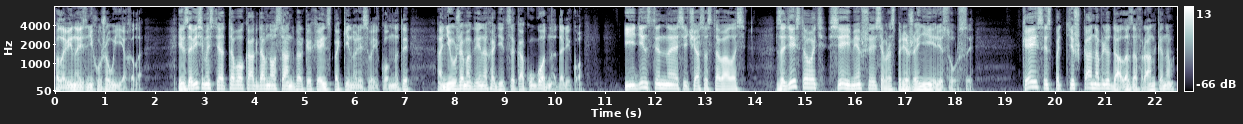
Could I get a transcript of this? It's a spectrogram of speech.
половина из них уже уехала. И в зависимости от того, как давно Сандберг и Хейнс покинули свои комнаты, они уже могли находиться как угодно далеко. И единственное сейчас оставалось задействовать все имевшиеся в распоряжении ресурсы. Кейс из-под тишка наблюдала за Франкеном,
